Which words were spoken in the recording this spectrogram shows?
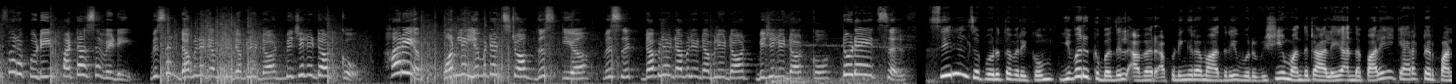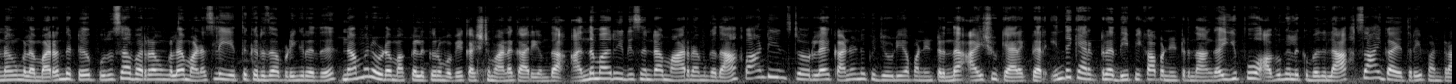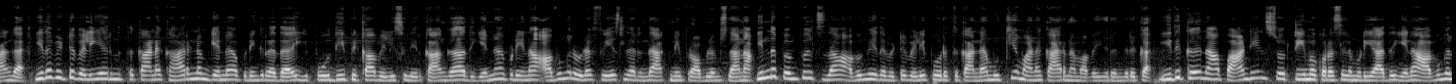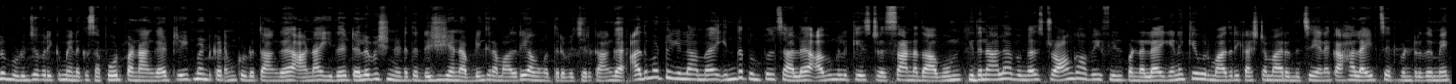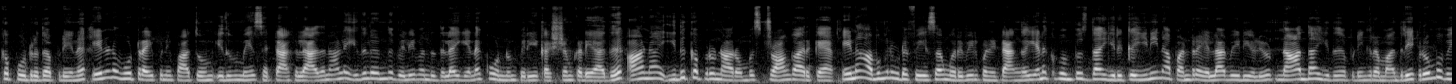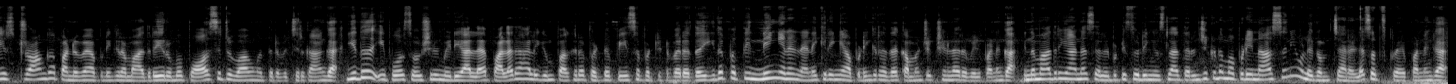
Farapudi Patasa Vedi. Visit www.bijili.co. Hurry up! Only limited stock this year. Visit www.bijili.co today itself. சீரியல்ஸை பொறுத்த வரைக்கும் இவருக்கு பதில் அவர் அப்படிங்கிற மாதிரி ஒரு விஷயம் வந்துட்டாலே அந்த பழைய கேரக்டர் பண்ணவங்கள மறந்துட்டு புதுசா வர்றவங்கள மனசுல ஏத்துக்கிறது அப்படிங்கிறது நம்மளோட மக்களுக்கு ரொம்பவே கஷ்டமான காரியம் தான் அந்த மாதிரி ரீசெண்டா மாறினவங்க தான் பாண்டியன் ஸ்டோர்ல கண்ணனுக்கு ஜோடியா பண்ணிட்டு இருந்த ஐஷு கேரக்டர் இந்த கேரக்டரை தீபிகா பண்ணிட்டு இருந்தாங்க. இப்போ அவங்களுக்கு பதிலா சாய் காயத்ரி பண்றாங்க. இதை விட்டு வெளியேறினதுக்கான காரணம் என்ன அப்படிங்கறத இப்போ தீபிகா வெளி சொல்லியிருக்காங்க. அது என்ன அப்படின்னா அவங்களோட ஃபேஸ்ல இருந்த அக்னி ப்ராப்ளம்ஸ் தானா? இந்த பிம்பிள்ஸ் தான் அவங்க இதை விட்டு வெளி போறதுக்கான முக்கியமான காரணமாகவே இருந்திருக்கு இதுக்கு நான் பாண்டியன் ஸ்டோர் டீமை குறை சொல்ல முடியாது. ஏன்னா அவங்களும் முடிஞ்ச வரைக்கும் எனக்கு சப்போர்ட் பண்ணாங்க. ட்ரீட்மெண்ட் கடன் கொடுத்தாங்க. ஆனா இது டெலிவிஷன் எடுத்த டிசிஷன் அப்படிங்கிற மாதிரி அவங்க தெரிவிச்சிருக்காங்க. அது மட்டும் இல்லாம இந்த பிம்பிள்ஸால அவங்களுக்கே ஸ்ட்ரெஸ் ஆனதாகவும் இதனால அவங்க ஸ்ட்ராங்காகவே ஃபீல் பண்ணல. எனக்கே ஒரு மாதிரி கஷ்டமா இருந்துச்சு. எனக்காக லைட் செட் பண்றது மேக்கப் போடுறது அப்படின்னு என்னென்னவோ ட்ரை பண்ணி பார்த்தோம். எதுவுமே செட் ஆகல. அதனால இதுல இருந்து வெளிவந்ததுல எனக்கு ஒன்றும் பெரிய கஷ்டம் கிடையாது. ஆனா இதுக்கப்புறம் நான் ரொம்ப ஸ்ட்ராங்கா இருக்கேன். ஏன்னா அவங்களோட ஃபேஸ் அவங்க ரிவீல் பண்ணிட்டாங்க. எனக்கு பிம்பிள்ஸ் தான் இருக்கு. இனி நான் பண்ற எல்லா வீடியோலையும் நான் தான் இது அப்படிங்கிற மாதிரி ரொம்பவே ஸ்ட்ராங்கா பண்ணுவேன் அப்படிங்கிற மாதிரி ரொம்ப பாசிட்டிவா அவங்க தெரிவிச்சிருக்காங்க. இது இப்போ சோஷியல் மீடியால பலராலையும் பகிரப்பட்டு பேசப்பட்டுட்டு வருது. இதை பத்தி நீங்க என்ன நினைக்கிறீங்க அப்படிங்கறத கமெண்ட் செக்ஷன்ல ரிவீல் பண்ணுங்க. இந்த மாதிரியான செலிபிரிட்டி ஸ்டுடியோ நியூஸ்லாம் தெரிஞ்சுக்கணும் அப்படின்னா சினி உலகம் சேனலை சப்ஸ்கிரைப் பண்ணுங்க.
